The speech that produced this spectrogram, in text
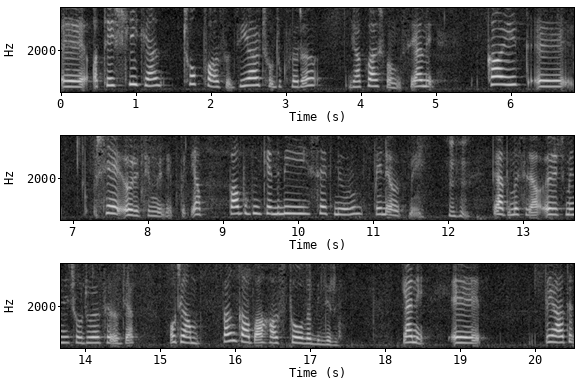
e, ateşliyken çok fazla diğer çocuklara yaklaşmamız. Yani gayet e, şey öğretilmeli. Ya ben bugün kendimi iyi hissetmiyorum, beni öpmeyin. Hı hı. Veya da mesela öğretmeni çocuğa sarılacak. Hocam ben galiba hasta olabilirim. Yani e, veya da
